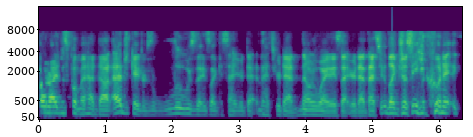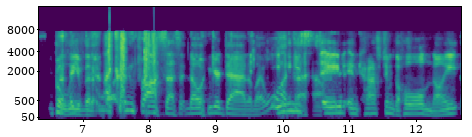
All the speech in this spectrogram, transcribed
but I just put my head down. Educators lose. it. He's like, is that your dad? That's your dad. No way, is that your dad? That's your like. Just he couldn't believe that it was. I couldn't process it knowing your dad. I'm like, what he stayed in costume the whole night.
